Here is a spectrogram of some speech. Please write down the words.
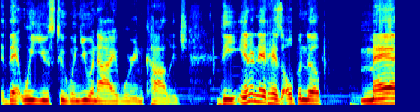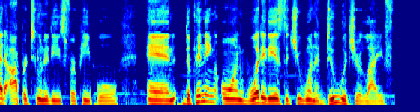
that we used to when you and I were in college. The internet has opened up mad opportunities for people. And depending on what it is that you want to do with your life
